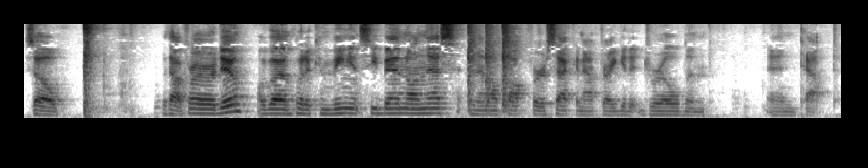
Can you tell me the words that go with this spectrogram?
So, without further ado, I'll go ahead and put a conveniency bend on this, and then I'll talk for a second after I get it drilled and, and tapped.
